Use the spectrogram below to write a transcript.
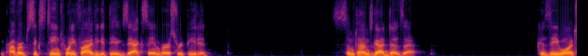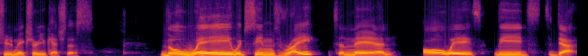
In Proverbs 16 25, you get the exact same verse repeated. Sometimes God does that because he wants you to make sure you catch this. The way which seems right to man always leads to death.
